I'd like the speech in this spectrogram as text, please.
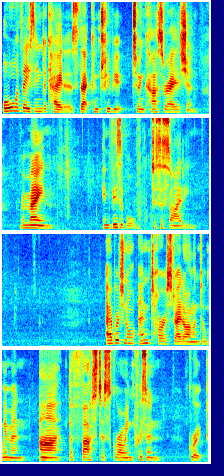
all of these indicators that contribute to incarceration remain invisible to society. Aboriginal and Torres Strait Islander women are the fastest growing prison group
